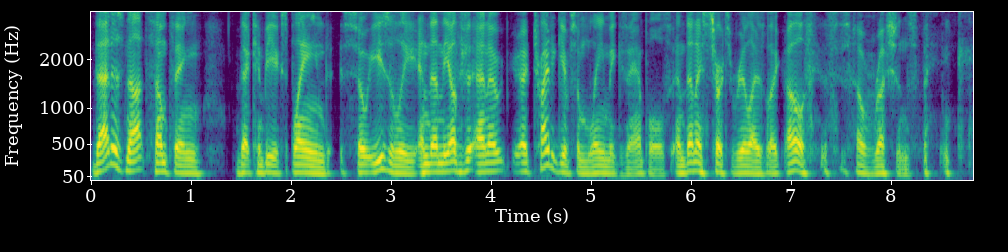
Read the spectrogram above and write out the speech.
that is not something that can be explained so easily. And then the other, and I, I try to give some lame examples. And then I start to realize, like, oh, this is how Russians think.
